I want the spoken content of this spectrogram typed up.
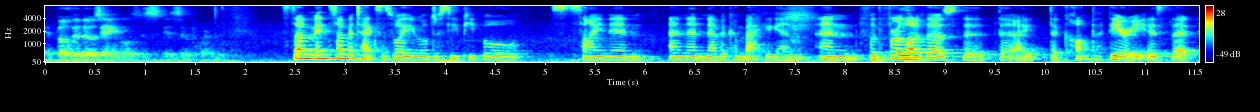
at both of those angles is, is important. Some in some attacks as well, you will just see people sign in and then never come back again. And for for a lot of those, the the I, the, the theory is that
